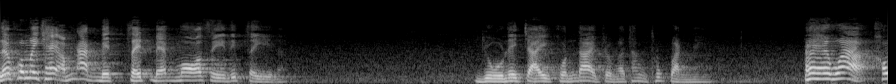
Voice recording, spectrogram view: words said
แล้วก็ไม่ใช่อำนาจเบ็ดเสร็จแบบม .44 นะ อยู่ในใจคนได้จนกระทั่งทุกวันนี้ แปลว่าเขา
